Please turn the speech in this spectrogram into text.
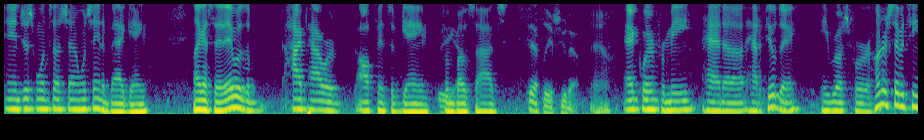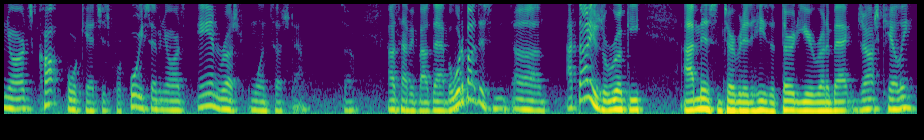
and just one touchdown, which ain't a bad game. Like I said, it was a high-powered offensive game from Yeah. both sides. Definitely a shootout. Yeah, Ekeler for me had uh, had a field day. He rushed for 117 yards, caught four catches for 47 yards, and rushed one touchdown. So I was happy about that. But what about this? Uh, I thought he was a rookie. I misinterpreted. He's a third year running back, Josh Kelley.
